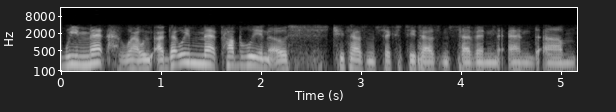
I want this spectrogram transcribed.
we met. Well, I bet we met probably in 2006, 2007, and um,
